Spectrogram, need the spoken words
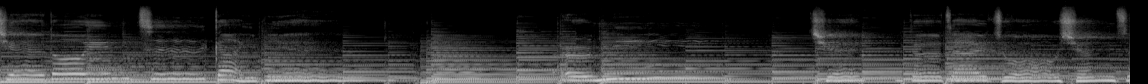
一切都因此改变，而你却的在做选择，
